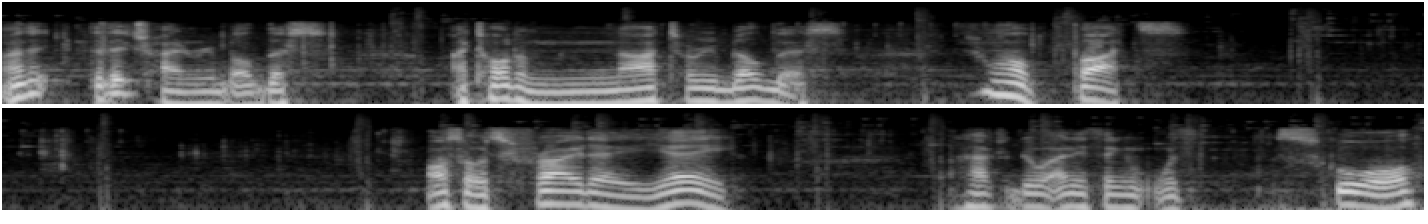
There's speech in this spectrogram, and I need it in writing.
Did they try and rebuild this? I told them not to rebuild this. You all butts. Also, it's Friday, yay! I have to do anything with school.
